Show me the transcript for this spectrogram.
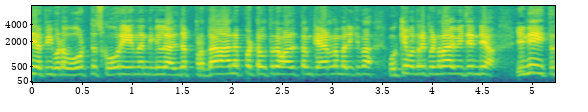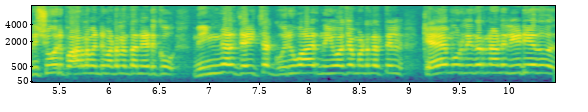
ജെ പി ഇവിടെ വോട്ട് സ്കോർ ചെയ്യുന്നുണ്ടെങ്കിൽ അതിന്റെ പ്രധാനപ്പെട്ട ഉത്തരവാദിത്തം കേരളം ഭരിക്കുന്ന മുഖ്യമന്ത്രി പിണറായി വിജയന്റെ ഇനി തൃശൂർ പാർലമെന്റ് മണ്ഡലം തന്നെ എടുക്കൂ. നിങ്ങൾ ജയിച്ച ഗുരുവായൂർ നിയോജക മണ്ഡലത്തിൽ കെ മുരളീധരനാണ് ലീഡ് ചെയ്തത്.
